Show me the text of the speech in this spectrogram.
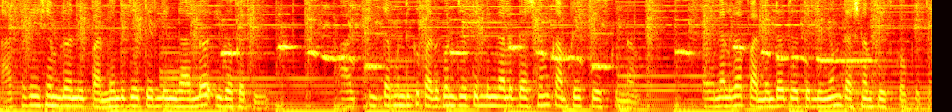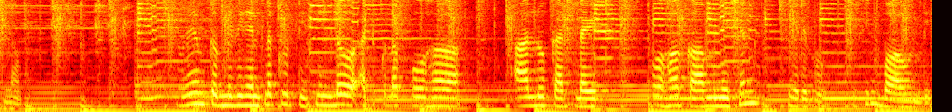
భారతదేశంలోని పన్నెండు జ్యోతిర్లింగాల్లో ఇదొకటి. ఇంతకుముందుకు పదకొండు జ్యోతిర్లింగాల దర్శనం కంప్లీట్ చేసుకున్నాం. ఫైనల్గా పన్నెండో జ్యోతిర్లింగం దర్శనం చేసుకోబోతున్నాం. ఉదయం తొమ్మిది గంటలకు టిఫిన్లో అటుకుల పోహ ఆలు కట్లైట్ పోహ కాంబినేషన్ పెరుగు. టిఫిన్ బాగుంది.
